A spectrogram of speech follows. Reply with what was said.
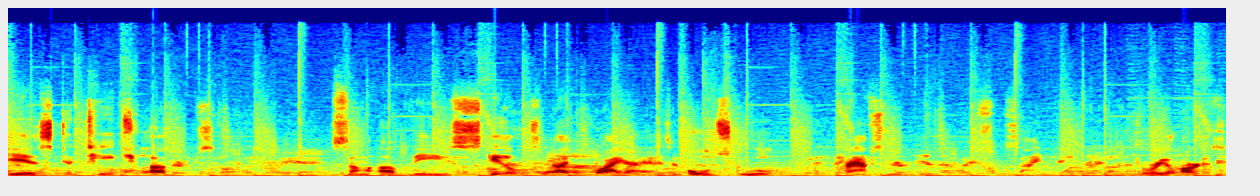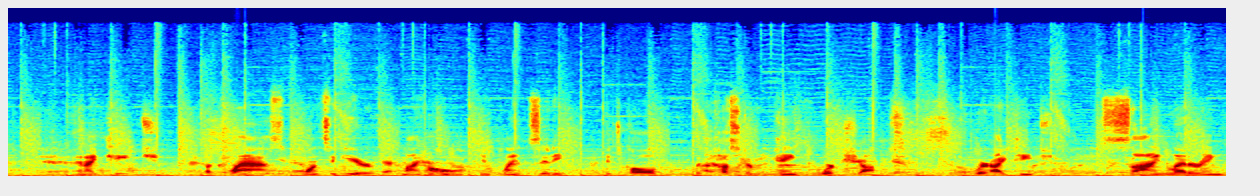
is to teach others some of the skills that I've acquired as an old school craftsman and sign painter and pictorial artist. And I teach a class once a year at my home in Plant City. It's called the Custom Paint Workshops, where I teach sign lettering,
